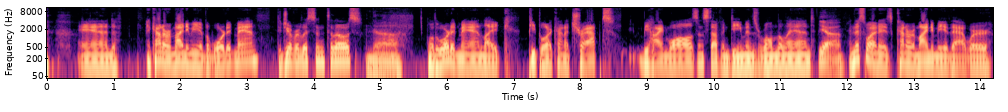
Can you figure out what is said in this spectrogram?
and it kind of reminded me of The Warded Man. Did you ever listen to those? No. Well, the warded man, like people are kind of trapped behind walls and stuff, and demons roam the land. Yeah. And this one is kind of reminding me of that, where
